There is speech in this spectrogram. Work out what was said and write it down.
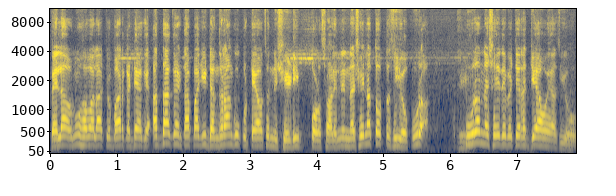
ਪਹਿਲਾਂ ਉਹਨੂੰ ਹਵਾਲਾ 'ਚੋਂ ਬਾਹਰ ਕੱਢਿਆ ਗਿਆ। ਅੱਧਾ ਘੰਟਾ ਭਾਜੀ ਡੰਗਰਾਂ ਨੂੰ ਕੁੱਟਿਆ ਉਸ ਨਸ਼ੇੜੀ ਪੁਲਿਸ ਵਾਲੇ ਨੇ। ਨਸ਼ੇ ਨਾਲ ਧੁੱਤ ਸੀ ਉਹ ਪੂਰਾ। ਪੂਰਾ ਨਸ਼ੇ ਦੇ ਵਿੱਚ ਰੱਜਿਆ ਹੋਇਆ ਸੀ ਉਹ।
